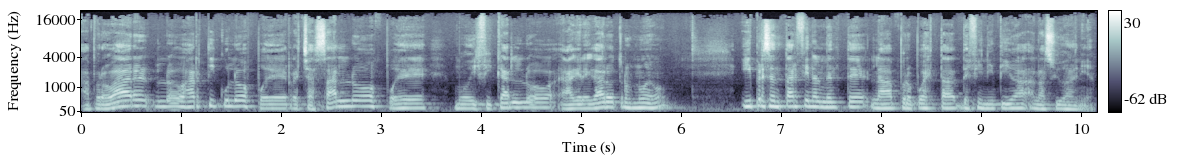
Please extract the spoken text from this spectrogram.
aprobar los artículos, puede rechazarlos, puede modificarlos, agregar otros nuevos y presentar finalmente la propuesta definitiva a la ciudadanía.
